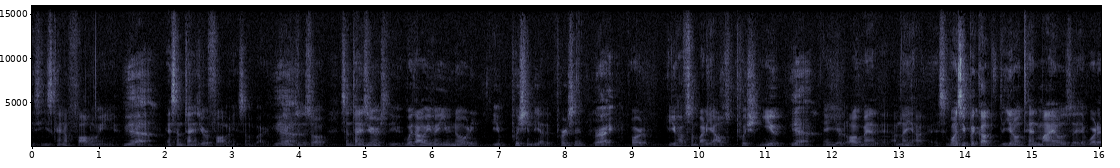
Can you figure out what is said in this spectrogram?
is he's kind of following you. Yeah. and sometimes you're following somebody. You know Yeah. So sometimes you're without even you knowing, you're pushing the other person, Right. or you have somebody else pushing you, Yeah. and you're oh man, I'm not. Once you pick up, you know, ten miles, uh, what, uh,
